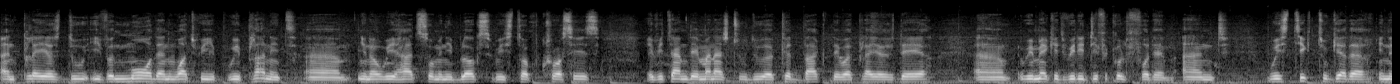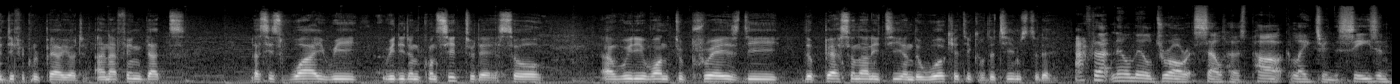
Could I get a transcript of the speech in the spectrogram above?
and players do even more than what we, we plan it. Um, you know, we had so many blocks, we stopped crosses. Every time they managed to do a cutback, there were players there. Um, we make it really difficult for them and we stick together in a difficult period. And I think that that is why we, we didn't concede today. So I really want to praise the the personality and the work ethic of the teams today. After that nil-nil draw at Selhurst Park later in the season,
